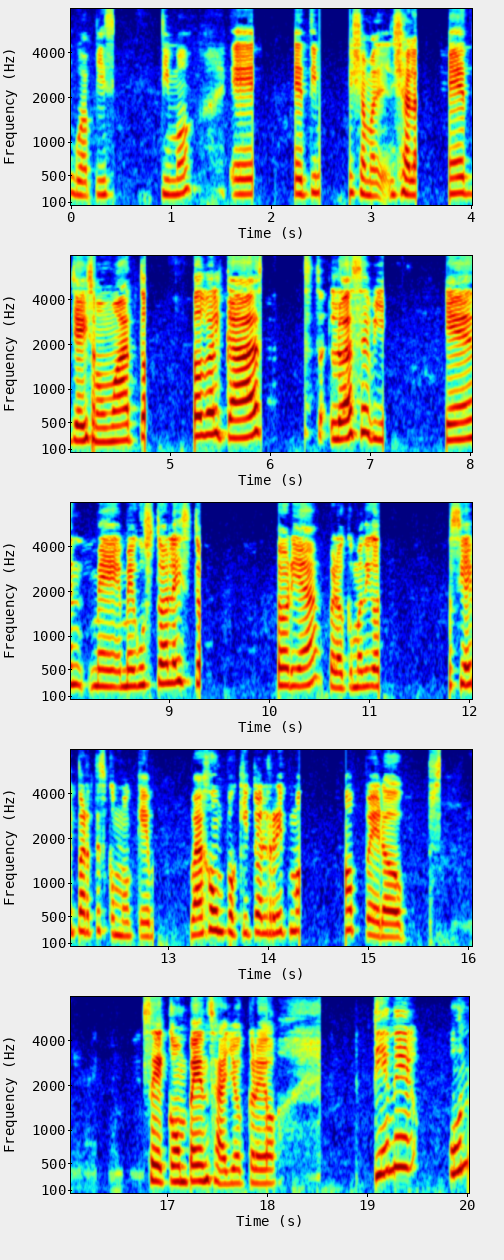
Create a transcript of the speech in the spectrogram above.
Guapísimo. Eh, Chalamet, Jason Momoa, todo, el cast lo hace bien. Me, me gustó la historia, pero como digo, sí hay partes como que baja un poquito el ritmo, pero se compensa, yo creo tiene una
